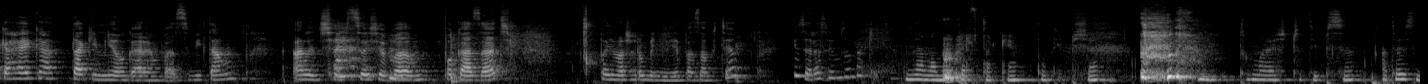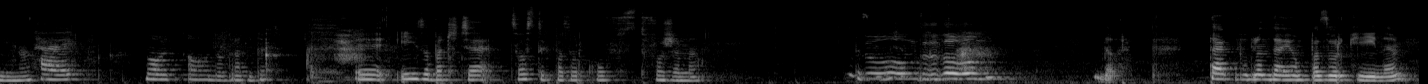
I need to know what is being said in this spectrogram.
Hejka, hejka, takim nieogarem Was witam, ale dzisiaj chcę się Wam pokazać, ponieważ robię Ninie paznokcie i zaraz ją zobaczycie. No ma najpierw takie po tipsie. tu ma jeszcze tipsy, a to jest Nina. Hej. No, o, dobra, widać. Y, I zobaczcie, co z tych pazurków stworzymy. Dum, dum. Dobra. Tak wyglądają pazurki Niny.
